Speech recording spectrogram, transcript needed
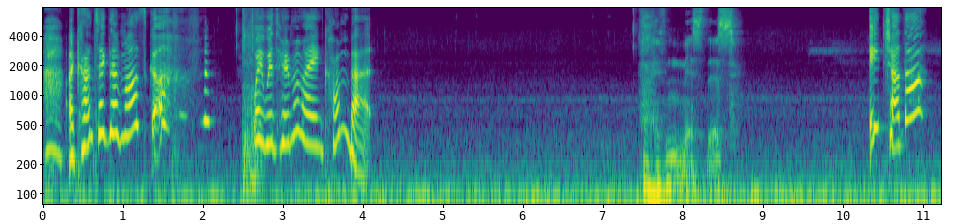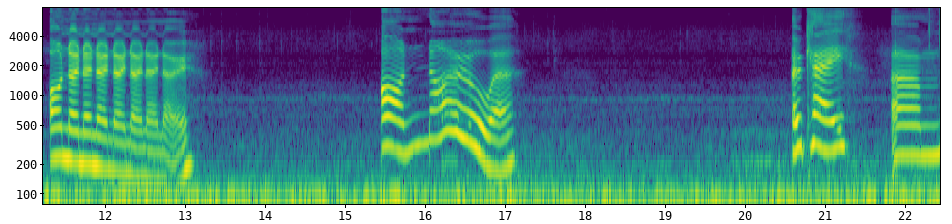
I can't take that mask off. Wait, with whom am I in combat? I've missed this. Each other? Oh no no no no no no no. Oh no. Okay. Um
